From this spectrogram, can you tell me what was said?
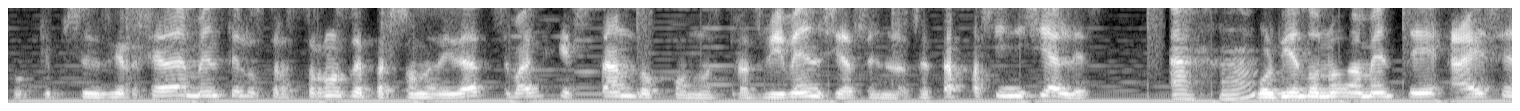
porque pues, desgraciadamente los trastornos de personalidad se van gestando con nuestras vivencias en las etapas iniciales, volviendo nuevamente a ese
